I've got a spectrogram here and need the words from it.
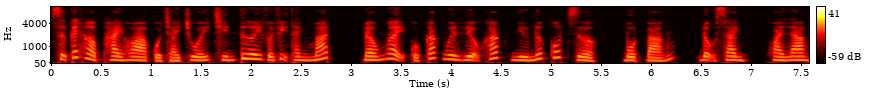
Sự kết hợp hài hòa của trái chuối chín tươi với vị thanh mát, béo ngậy của các nguyên liệu khác như nước cốt dừa, bột báng, đậu xanh, khoai lang,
